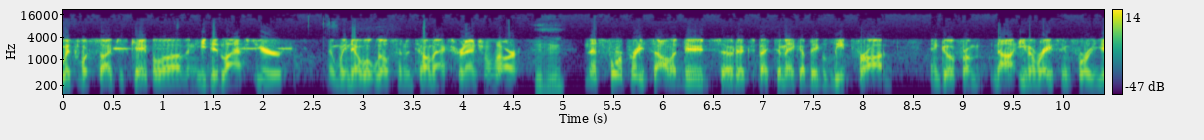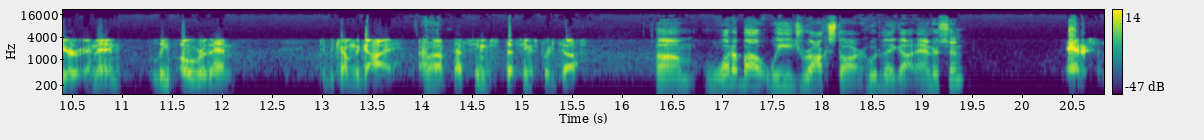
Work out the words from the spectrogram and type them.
With what Sipes is capable of, and he did last year, then we know what Wilson and Tomac's credentials are. Mm-hmm. And that's four pretty solid dudes. So to expect to make a big leapfrog and go from not even racing for a year and then leap over them to become the guy, uh, Right. that seems that seems pretty tough. Um, what about Weege Rockstar? Who do they got? Anderson? Anderson.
